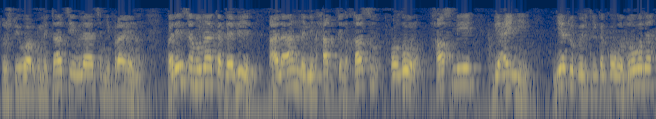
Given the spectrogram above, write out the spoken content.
то, что его аргументация является неправильной. Фалейса гунака далил, аля анна мин хаккил хасм худур хасми биайни. Нету, говорит, никакого довода,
